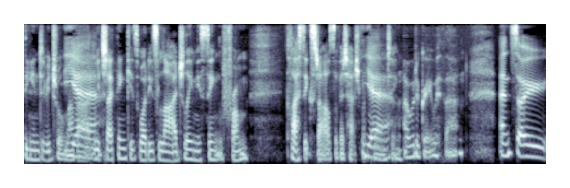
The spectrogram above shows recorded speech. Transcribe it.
the individual mother, which I think is what is largely missing from classic styles of attachment yeah parenting. i would agree with that and so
